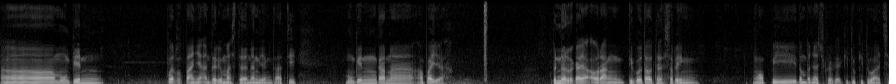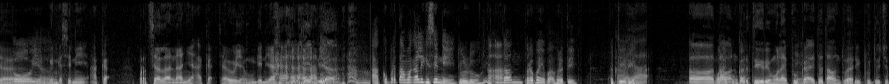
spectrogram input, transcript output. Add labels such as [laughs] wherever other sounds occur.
Eh, mungkin pertanyaan dari Mas Danang yang tadi, mungkin karena apa ya? Bener kayak orang di kota udah sering ngopi, tempatnya juga kayak gitu-gitu aja. Oh, iya. Mungkin ke sini agak perjalanannya agak jauh ya mungkin ya. Mungkin ya. [laughs] Aku pertama kali ke sini dulu. Ah, ah. Tahun berapa ya, Pak berarti? Berdiri. Kayak Mulai tahun buka. berdiri mulai buka Hmm. itu tahun 2017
